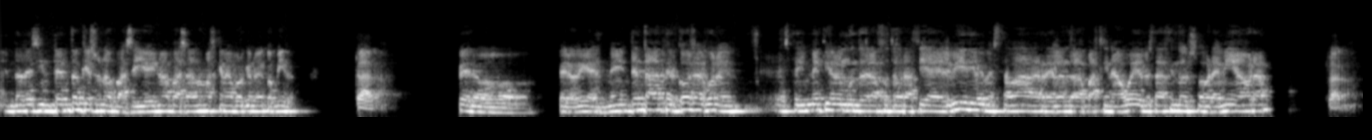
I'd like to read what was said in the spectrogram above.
Entonces intento que eso no pase y hoy no ha pasado más que nada porque no he comido. Claro. Pero, pero bien, me he intentado hacer cosas. Bueno, estoy metido en el mundo de la fotografía y el vídeo y me estaba arreglando la página web, estaba haciendo el sobre mí ahora. Claro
